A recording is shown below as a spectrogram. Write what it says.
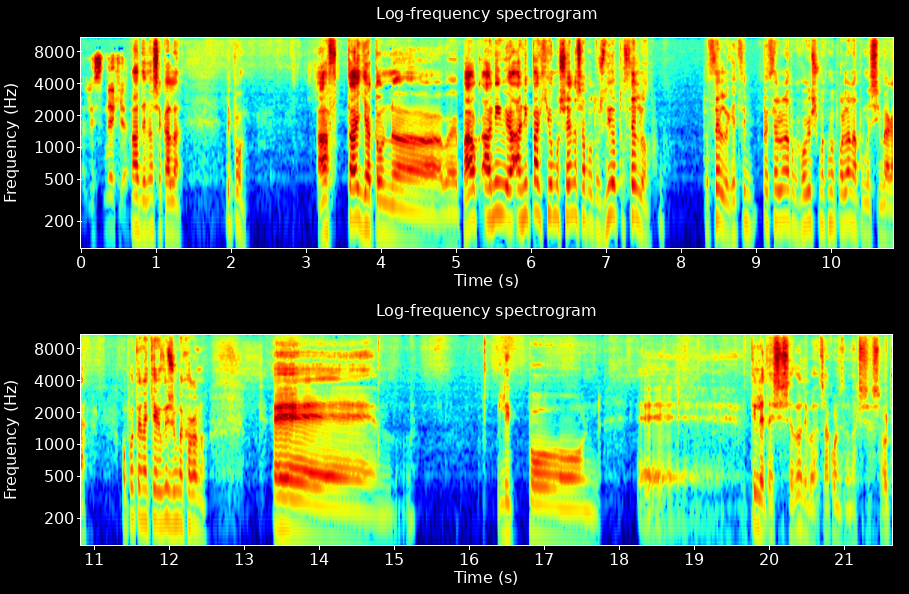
Καλή συνέχεια. Άντε, να είσαι καλά. Λοιπόν, αυτά για τον uh, ΠΑΟΚ. Αν, υ- αν υπάρχει όμως ένας από τους δύο, το θέλω. Το θέλω, γιατί θέλω να προχωρήσουμε. Έχουμε πολλά να πούμε σήμερα. Οπότε να κερδίζουμε χρόνο. Ε, λοιπόν, ε, τι λέτε εσείς εδώ, τίποτα, τσακώνεστε μεταξύ σας. Οκ.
